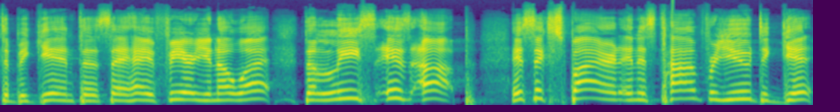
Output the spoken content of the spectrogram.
to begin to say, hey, fear, you know what? The lease is up. It's expired and it's time for you to get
